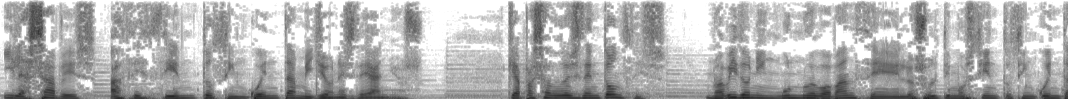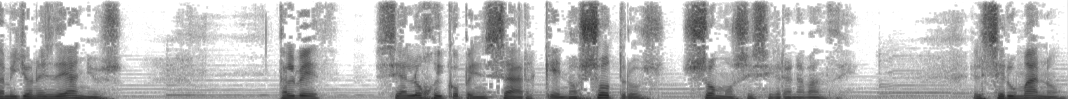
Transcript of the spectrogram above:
y las aves hace 150 millones de años. ¿Qué ha pasado desde entonces? ¿No ha habido ningún nuevo avance en los últimos 150 millones de años? Tal vez sea lógico pensar que nosotros somos ese gran avance. El ser humano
